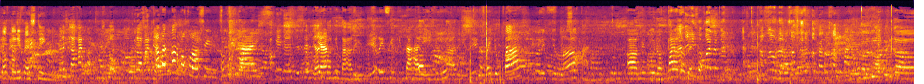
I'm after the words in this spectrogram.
Stop manifesting. Silakan. Silakan. Ah, bentar mau closing. Oke guys. Oke guys, this sekian kita hari ini. review kita hari ini sampai jumpa review vlog uh, minggu depan atau besok aku udah rusak sekarang tambah rusak uh,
